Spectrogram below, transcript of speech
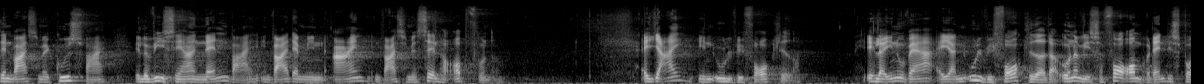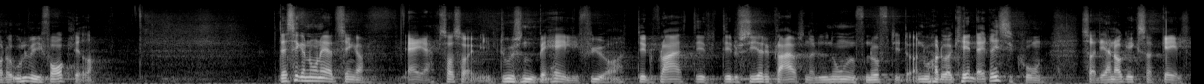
den vej, som er Guds vej, eller viser jeg en anden vej, en vej, der er min egen, en vej, som jeg selv har opfundet? Er jeg en ulv i forklæder? Eller endnu værre, er jeg en ulv i forklæder, der underviser for om, hvordan de spotter ulve i forklæder? Der er sikkert nogen af jer, der tænker, ja ja, så så Emil, du er sådan en behagelig fyr, og det du, plejer, det, det du siger, det plejer jo sådan at lyde nogenlunde fornuftigt, og nu har du erkendt af risikoen, så det er nok ikke så galt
